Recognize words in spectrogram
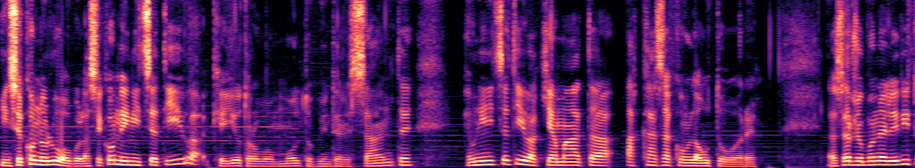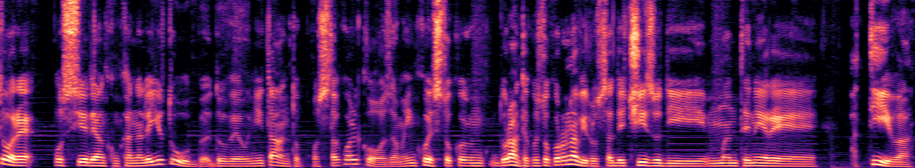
in secondo luogo, la seconda iniziativa, che io trovo molto più interessante, è un'iniziativa chiamata A casa con l'autore. La Sergio Bonelli Editore possiede anche un canale YouTube dove ogni tanto posta qualcosa, ma questo, durante questo coronavirus ha deciso di mantenere attiva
